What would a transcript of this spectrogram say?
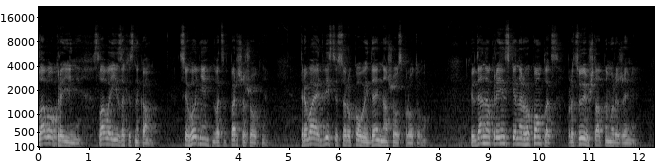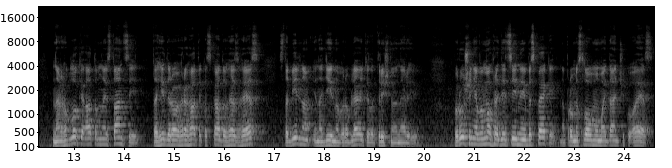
Слава Україні! Слава її захисникам! Сьогодні, 21 жовтня, триває 240-й день нашого спротиву. Південноукраїнський енергокомплекс працює в штатному режимі. Енергоблоки атомної станції та гідроагрегати Каскаду ГЕС-ГЕС стабільно і надійно виробляють електричну енергію. Порушення вимог радіаційної безпеки на промисловому майданчику АЕС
